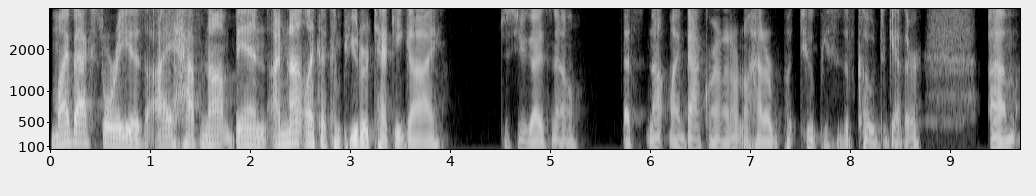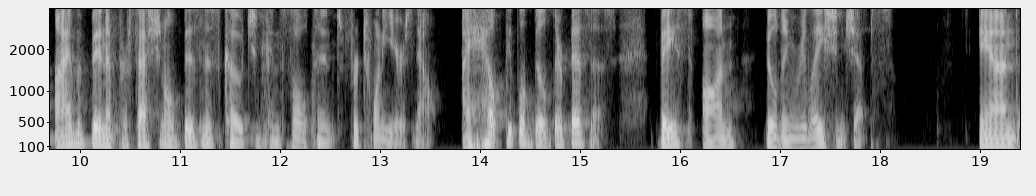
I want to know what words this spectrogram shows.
my backstory is I have not been, I'm not like a computer techie guy, just so you guys know. That's not my background. I don't know how to put two pieces of code together. Um, I've been a professional business coach and consultant for 20 years now. I help people build their business based on building relationships. And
